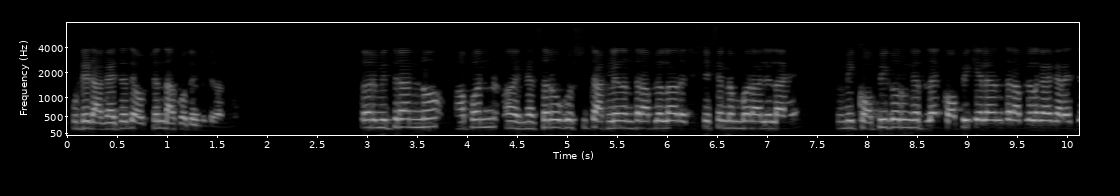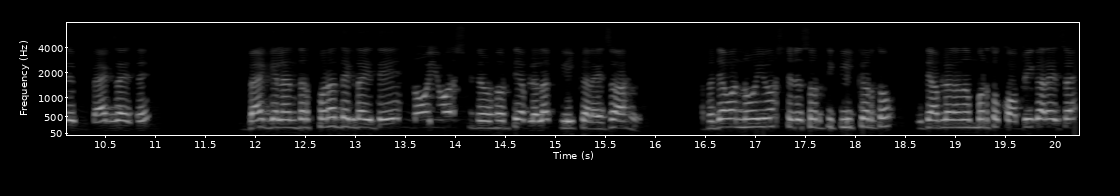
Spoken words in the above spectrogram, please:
कुठे टाकायचं ते ऑप्शन दाखवतोय मित्रांनो. तर मित्रांनो आपण ह्या सर्व गोष्टी टाकल्यानंतर आपल्याला रजिस्ट्रेशन नंबर आलेला आहे. तुम्ही कॉपी करून घेतलाय. कॉपी केल्यानंतर आपल्याला काय करायचंय? बॅक जायचंय. बॅक गेल्यानंतर परत एकदा इथे नो युअर स्टेटस वरती आपल्याला क्लिक करायचं आहे. आता जेव्हा नो युअर स्टेटस वरती क्लिक करतो इथे आपल्याला नंबर तो कॉपी करायचा आहे.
